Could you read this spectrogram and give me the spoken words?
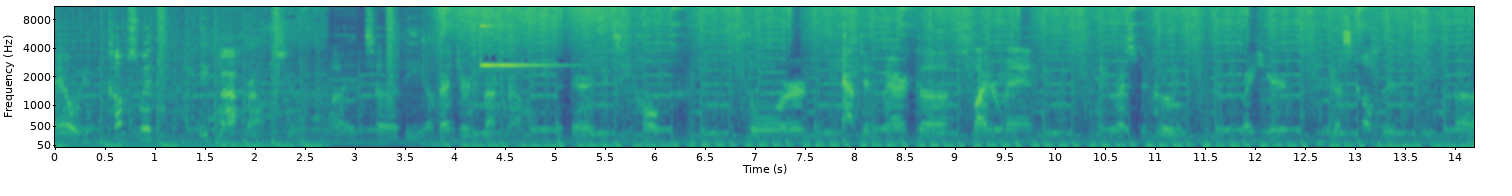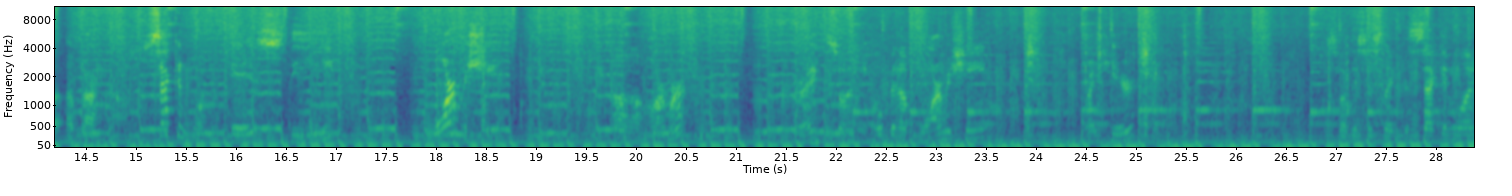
anyway, it comes with a background too to the Avengers background. Right there you can see Hulk, Thor, Captain America, Spider-Man, and the rest of the crew right here. It does come with uh, a background. Second one is the War Machine uh, armor. Alright, so let me open up War Machine right here. So this is like the second one.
